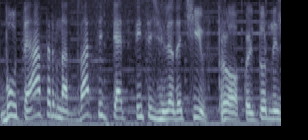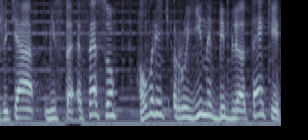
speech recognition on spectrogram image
був театр на 25 тисяч глядачів. Про культурне життя міста Ефесу говорять руїни бібліотеки,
